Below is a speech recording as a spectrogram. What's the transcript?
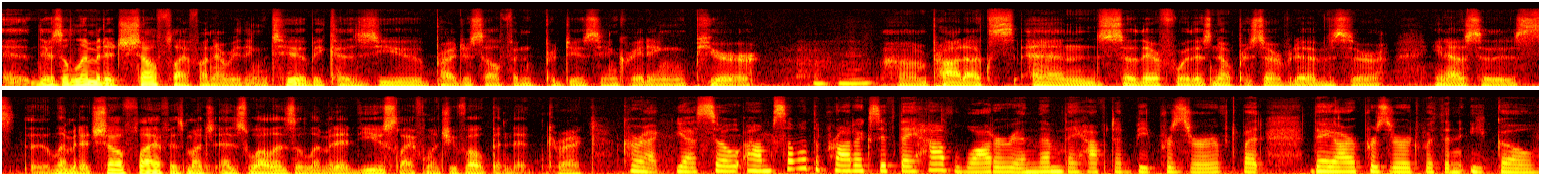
there's a limited shelf life on everything too, because you pride yourself in producing and creating pure mm-hmm. um, products, and so therefore there's no preservatives or you know, so there's a limited shelf life as much as well as a limited use life once you've opened it. Correct. Correct. Yes. So um, some of the products, if they have water in them, they have to be preserved, but they are preserved with an eco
